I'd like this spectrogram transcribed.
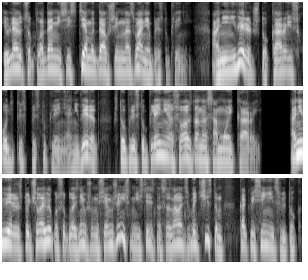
являются плодами системы, давшей им название преступлений. Они не верят, что кара исходит из преступления. Они верят, что преступление создано самой карой. Они верят, что человеку, соблазнившему семь женщин, естественно, сознавать себя чистым, как весенний цветок.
